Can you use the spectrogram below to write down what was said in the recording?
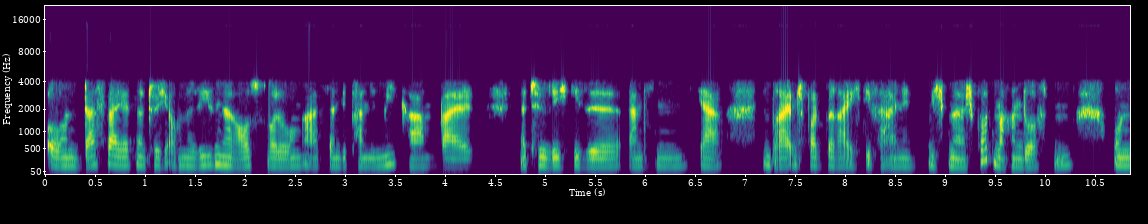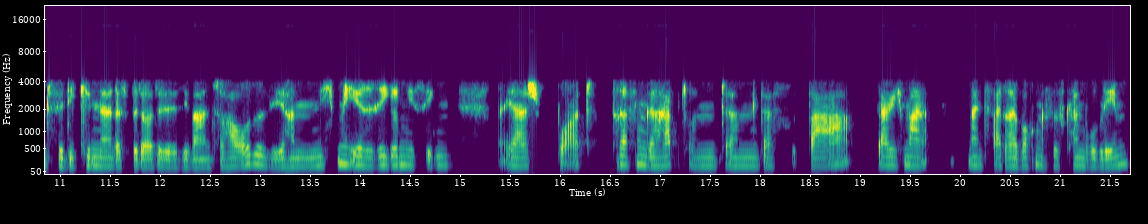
Und das war jetzt natürlich auch eine riesen Herausforderung, als dann die Pandemie kam, weil natürlich diese ganzen, ja, im Breitensportbereich die Vereine nicht mehr Sport machen durften. Und für die Kinder, das bedeutete, sie waren zu Hause, sie haben nicht mehr ihre regelmäßigen ja, Sporttreffen gehabt. Und ähm, das war, sage ich mal, mein zwei, drei Wochen ist es kein Problem.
